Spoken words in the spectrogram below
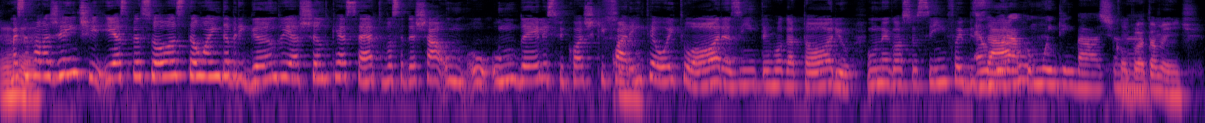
Uhum. Mas você uhum. fala, gente, e as pessoas estão ainda brigando e achando que é certo você deixar. Um, um deles ficou acho que Sim. 48 horas em interrogatório, um negócio assim, foi bizarro. É um buraco muito embaixo. Né? Completamente. Né?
